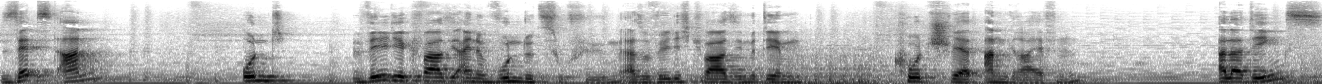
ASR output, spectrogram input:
setzt an und will dir quasi eine Wunde zufügen. Also will dich quasi mit dem Kurzschwert angreifen. Allerdings,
